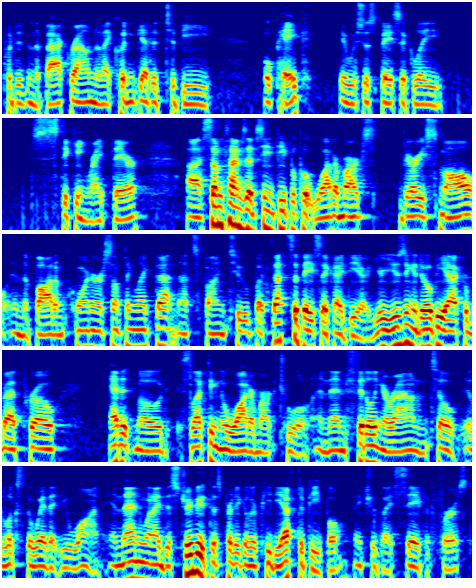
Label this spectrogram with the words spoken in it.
put it in the background, and I couldn't get it to be opaque. It was just basically sticking right there. Uh, sometimes I've seen people put watermarks very small in the bottom corner or something like that, and that's fine too. But that's the basic idea. You're using Adobe Acrobat Pro edit mode, selecting the watermark tool, and then fiddling around until it looks the way that you want. And then when I distribute this particular PDF to people, make sure that I save it first,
